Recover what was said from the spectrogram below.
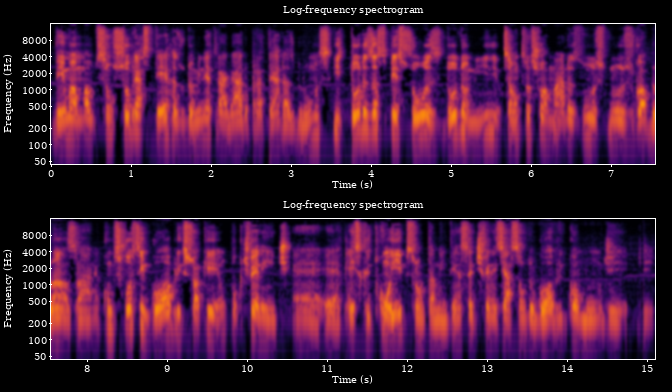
vem uma maldição sobre as terras, o domínio é tragado para a Terra das Brumas, e todas as pessoas do domínio são transformadas nos, nos goblins lá, né? Como se fossem goblins, só que é um pouco diferente. É, é, é escrito com Y também, tem essa diferenciação do goblin comum de, de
